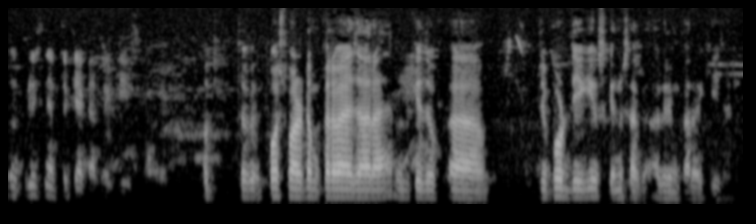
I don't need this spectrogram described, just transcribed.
तो पुलिस ने अब तक क्या कार्रवाई की अब तक पोस्टमार्टम करवाया जा रहा है उनके जो रिपोर्ट दी गई उसके अनुसार अग्रिम कार्रवाई की जाएगी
